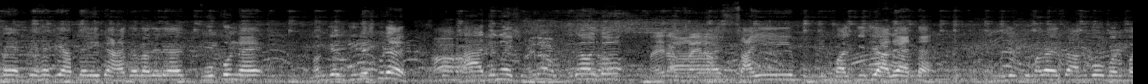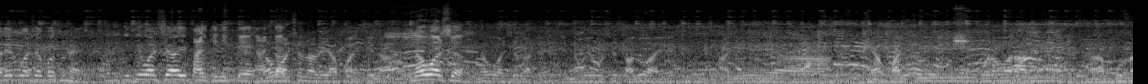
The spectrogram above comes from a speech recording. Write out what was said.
साई पदयात्रेसाठी आपल्याला इथे हजर झालेले आहेत. मुकुंद आहे. मंगेश दिनेश कुठे आहे हा दिनेश. कुठे होतो? साई पालखी जी आल्या आता. म्हणजे तुम्हाला याचा अनुभव बर बरेच वर्षापासून आहे. म्हणजे किती वर्ष ही पालखी निघते? नऊ अंदाज? वर्ष झाले या पालखीला. नऊ वर्ष. नऊ वर्ष झाले. हे नवे वर्ष चालू आहे. आणि अ, या पालखीबरोबर आम्ही अ, पूर्ण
